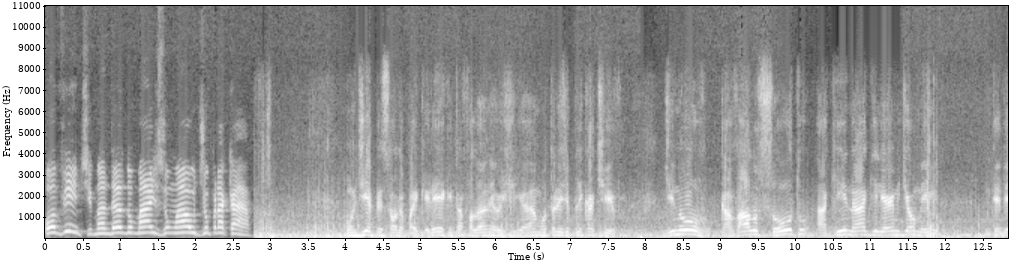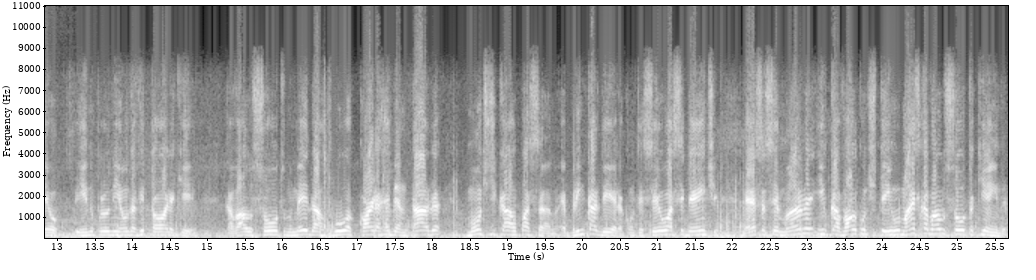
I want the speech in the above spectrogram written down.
Ouvinte, mandando mais um áudio para cá. Bom dia, pessoal da Pai Querer. Quem está falando é o Gian, motorista de aplicativo. De novo, cavalo solto aqui na Guilherme de Almeida. Entendeu? Indo para União da Vitória aqui. Cavalo solto no meio da rua, corda arrebentada, monte de carro passando. É brincadeira. Aconteceu o um acidente essa semana e o cavalo tem mais cavalo solto aqui ainda.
